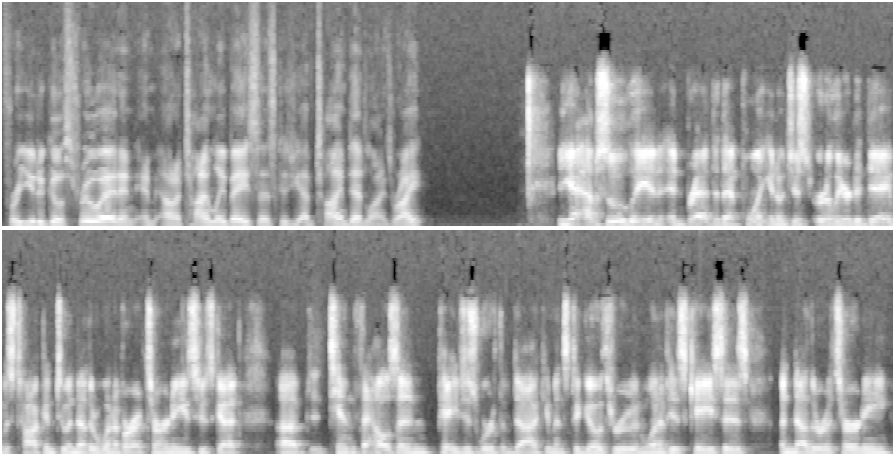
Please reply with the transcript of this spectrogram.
for you to go through it and, and on a timely basis because you have time deadlines, right? Yeah, absolutely. And, and Brad, to that point, you know, just earlier today, I was talking to another one of our attorneys who's got uh, 10,000 pages worth of documents to go through in one of his cases. Another attorney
